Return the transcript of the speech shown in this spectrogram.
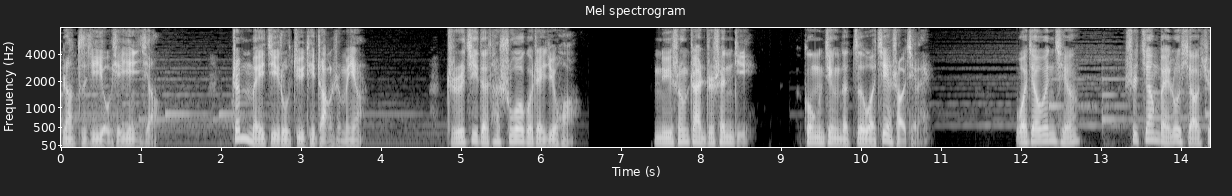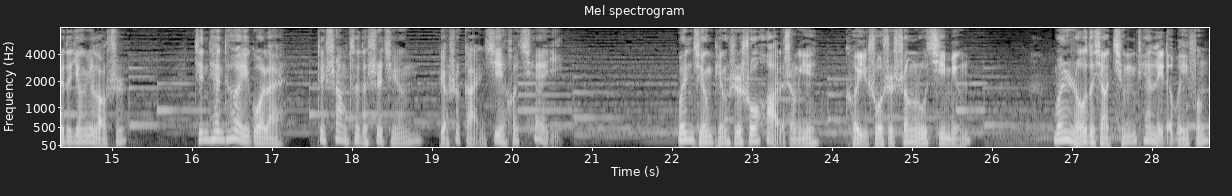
让自己有些印象，真没记住具体长什么样，只记得他说过这句话。女生站直身体。恭敬的自我介绍起来：“我叫温情，是江北路小学的英语老师，今天特意过来，对上次的事情表示感谢和歉意。”温情平时说话的声音可以说是声如其名，温柔的像晴天里的微风，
